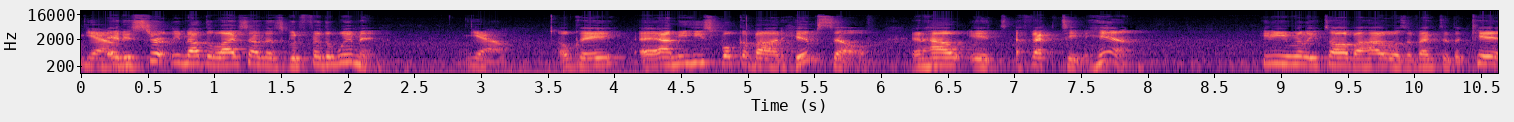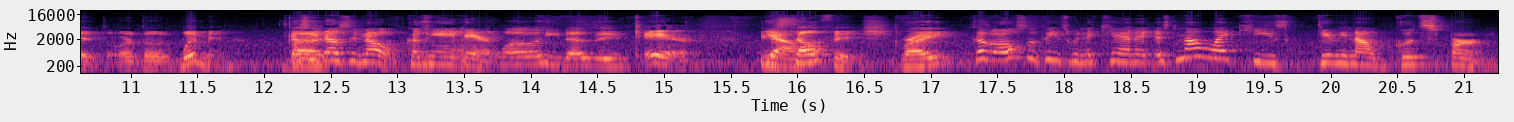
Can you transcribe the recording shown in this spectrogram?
Yeah. It is certainly not the lifestyle that's good for the women. Yeah. Okay? I mean, he spoke about himself and how it's affecting him. He didn't really talk about how it was affecting the kids or the women. Because he doesn't know, because he ain't there. well, he doesn't care. He's yeah. selfish, right? Because also things with Nick Cannon, it's not like he's giving out good sperm.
